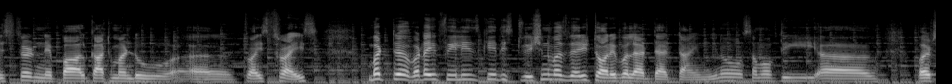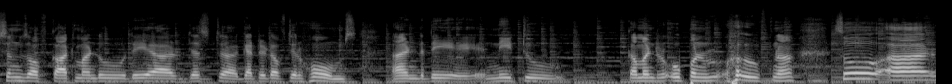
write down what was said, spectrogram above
visited Nepal, Kathmandu twice, thrice but uh, what i feel is that the situation was very terrible at that time. You know some of the uh, persons of kathmandu they are just uh, get rid of their homes and they need to come under open roof now so uh,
